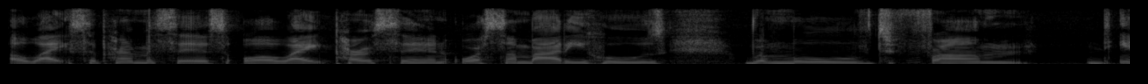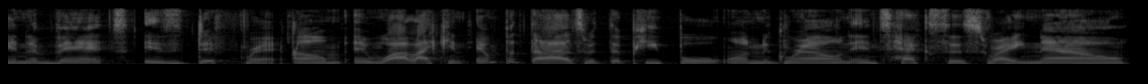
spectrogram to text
a white supremacist or a white person or somebody who's removed from an event is different. Um, and while I can empathize with the people on the ground in Texas right now,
